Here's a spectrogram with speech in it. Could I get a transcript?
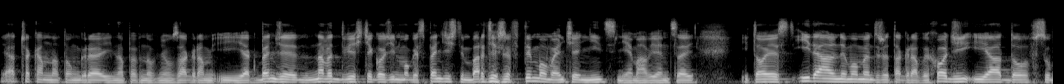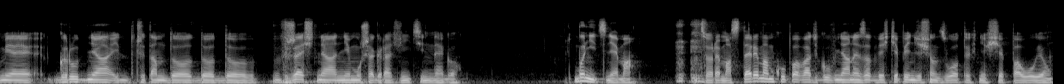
Ja czekam na tą grę i na pewno w nią zagram i jak będzie nawet 200 godzin mogę spędzić, tym bardziej, że w tym momencie nic nie ma więcej. I to jest idealny moment, że ta gra wychodzi i ja do w sumie grudnia czy tam do, do, do września nie muszę grać w nic innego. Bo nic nie ma. Co remastery mam kupować gówniane za 250 zł, niech się pałują.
